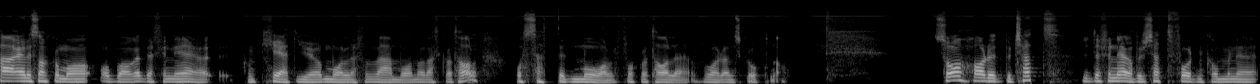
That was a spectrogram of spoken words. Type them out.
her er det snakk om å, å bare definere konkret gjøremålene for hver måned og hvert kvartal, og sette et mål for kvartalet for hva du ønsker å oppnå. Så har du et budsjett. Du definerer budsjett for den kommende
